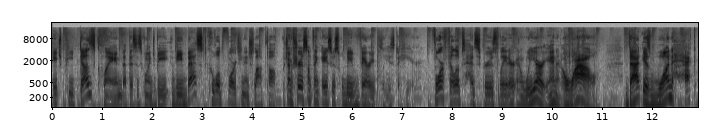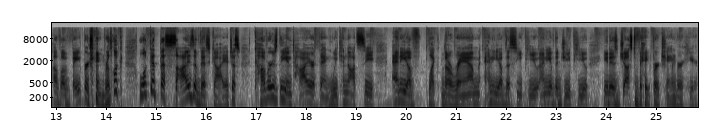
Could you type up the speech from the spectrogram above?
HP does claim that this is going to be the best cooled 14-inch laptop, which I'm sure is something Asus will be very pleased to hear. Four Phillips head screws later, and we are in it. Oh, wow. That is one heck of a vapor chamber. Look, look at the size of this guy. It just covers the entire thing. We cannot see any of like the RAM, any of the CPU, any of the GPU. It is just vapor chamber here.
